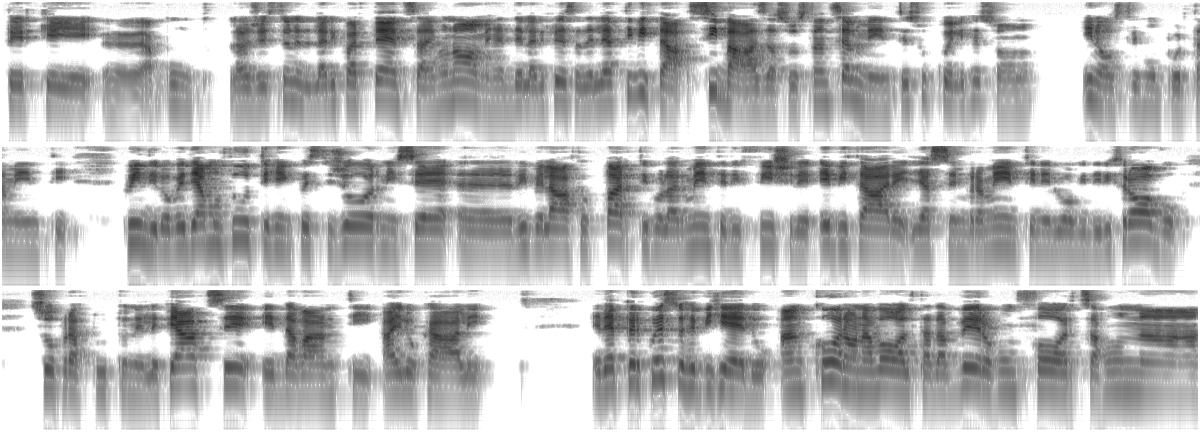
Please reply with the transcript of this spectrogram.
perché eh, appunto la gestione della ripartenza economica e della ripresa delle attività si basa sostanzialmente su quelli che sono i nostri comportamenti quindi lo vediamo tutti che in questi giorni si è eh, rivelato particolarmente difficile evitare gli assembramenti nei luoghi di ritrovo, soprattutto nelle piazze e davanti ai locali. Ed è per questo che vi chiedo ancora una volta, davvero con forza, con uh,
